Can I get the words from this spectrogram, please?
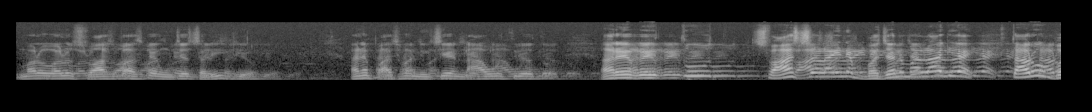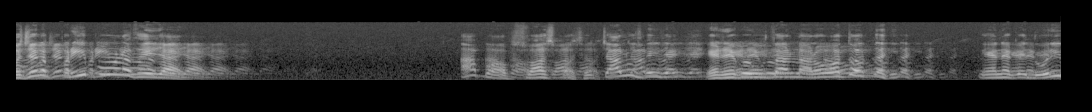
મારો વાલો શ્વાસ બાસ કઈ ઊંચે ચડી ગયો. અને પાછો નીચે ના ઉતર્યો તો. અરે ભાઈ તું શ્વાસ ચડાઈને ભજનમાં લાગી જાય તારું ભજન પરિપૂર્ણ થઈ જાય. આપોઆપ શ્વાસ પાછળ ચાલુ થઈ જાય. એને કોઈ ઉતારનારો હોતો જ નહીં. એને કઈ દોરી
